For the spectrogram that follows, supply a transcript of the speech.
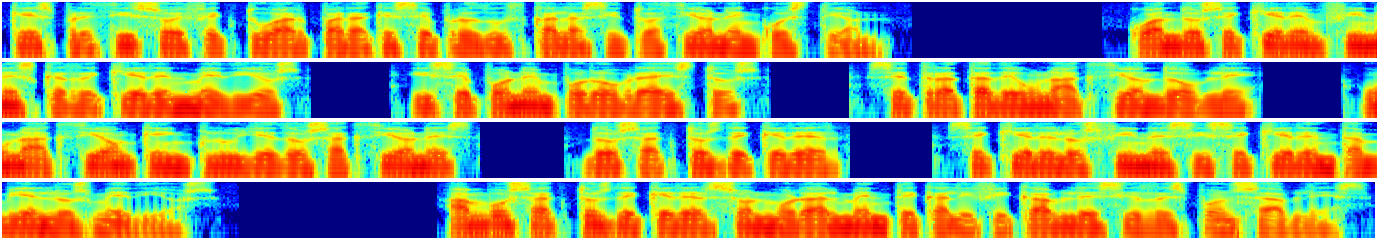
que es preciso efectuar para que se produzca la situación en cuestión. Cuando se quieren fines que requieren medios, y se ponen por obra estos, se trata de una acción doble, una acción que incluye dos acciones, dos actos de querer, se quiere los fines y se quieren también los medios. Ambos actos de querer son moralmente calificables y responsables.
